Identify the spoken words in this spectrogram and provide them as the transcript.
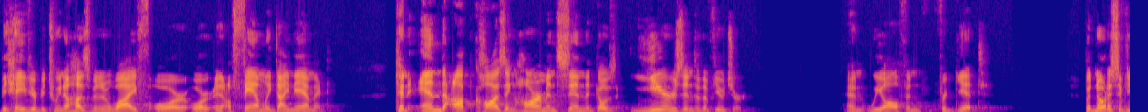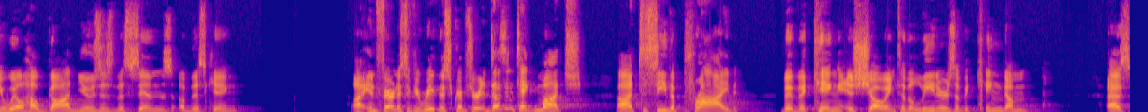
behavior between a husband and a wife or, or a family dynamic can end up causing harm and sin that goes years into the future. And we often forget. But notice, if you will, how God uses the sins of this king. Uh, in fairness, if you read the scripture, it doesn't take much uh, to see the pride that the king is showing to the leaders of the kingdom as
